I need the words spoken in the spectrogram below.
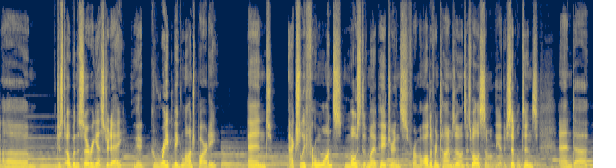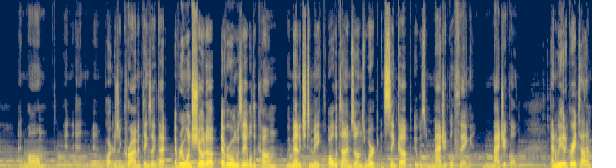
Um, just opened the server yesterday. We had a great big launch party. And actually, for once, most of my patrons from all different time zones, as well as some of the other simpletons and, uh, and mom and, and, and partners in crime and things like that, everyone showed up. Everyone was able to come. We managed to make all the time zones work and sync up. It was a magical thing. Magical. And we had a great time.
